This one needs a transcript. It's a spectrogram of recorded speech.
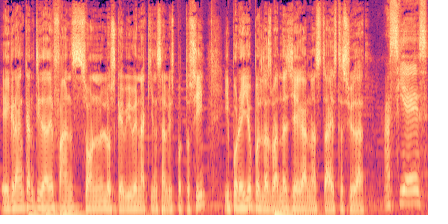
eh, gran cantidad de fans son los que viven aquí en San Luis Potosí y por ello pues las bandas llegan hasta esta ciudad. Así es.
